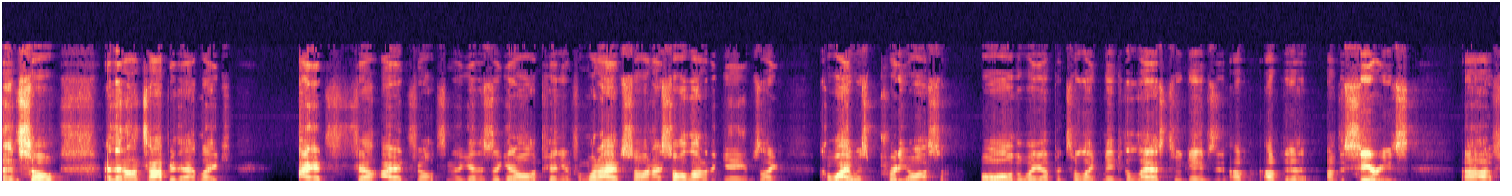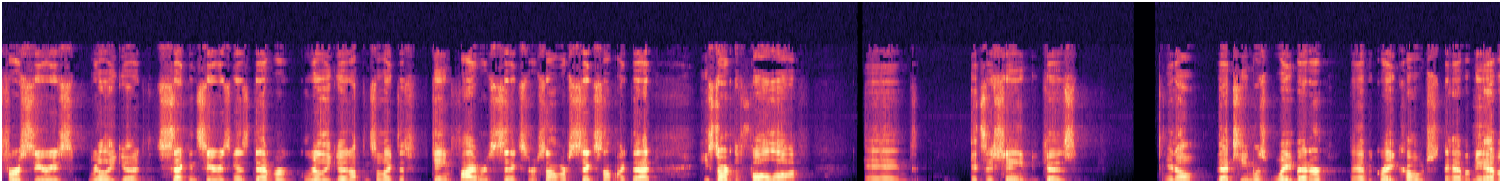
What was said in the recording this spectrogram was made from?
And so, and then on top of that, like I had felt I had felt, and again, this is again all opinion from what I have saw, and I saw a lot of the games. Like Kawhi was pretty awesome all the way up until like maybe the last two games of of the of the series. Uh, first series really good. Second series against Denver really good up until like the game five or six or something or six something like that. He started to fall off, and it's a shame because you know that team was way better. They have a great coach. They have I mean they have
